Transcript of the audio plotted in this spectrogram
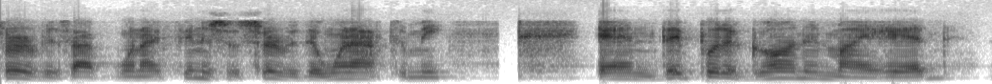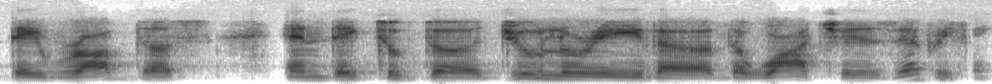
service. I, when I finished the service, they went after me, and they put a gun in my head. They robbed us, and they took the jewelry, the the watches, everything.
